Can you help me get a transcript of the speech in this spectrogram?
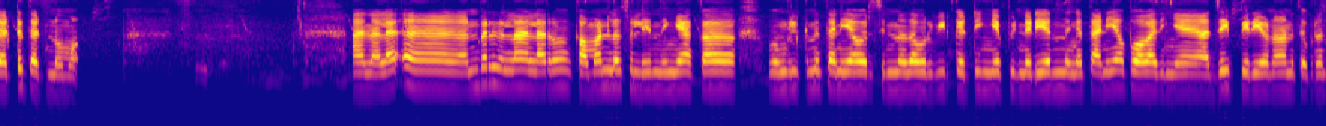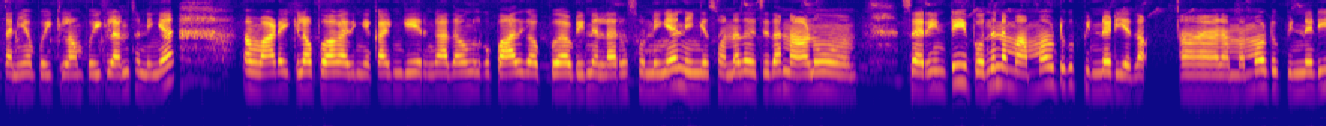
தட்டு தட்டணுமா அதனால் நண்பர்கள்லாம் எல்லோரும் கமெண்டில் சொல்லியிருந்தீங்க. அக்கா உங்களுக்குன்னு தனியாக ஒரு சின்னதாக ஒரு வீடு கட்டிங்க. பின்னாடியே இருந்துங்க. தனியாக போகாதீங்க. அஜய் பெரியவனானதுக்கப்புறம் தனியாக போய்க்கலாம். போய்க்கலான்னு சொன்னீங்க. வாடகைக்கெலாம் போகாதீங்கக்கா. இங்கேயே இருங்க. அதான் உங்களுக்கு பாதுகாப்பு அப்படின்னு எல்லோரும் சொன்னீங்க. நீங்கள் சொன்னதை வச்சு தான் நானும் சரின்ட்டு இப்போ வந்து நம்ம அம்மா வீட்டுக்கு பின்னாடியே தான். நம்ம அம்மா வீட்டுக்கு பின்னாடி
